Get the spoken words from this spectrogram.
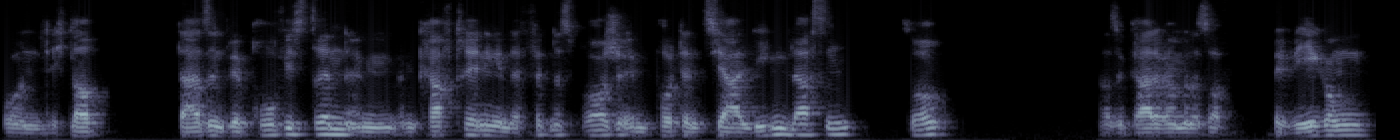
Und ich glaube, da sind wir Profis drin im, im Krafttraining, in der Fitnessbranche, im Potenzial liegen lassen. So. Also gerade wenn man das auf Bewegung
